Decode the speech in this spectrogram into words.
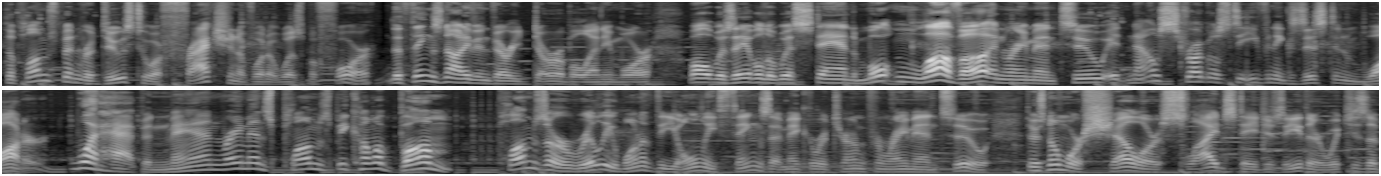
The plum's been reduced to a fraction of what it was before. The thing's not even very durable anymore. While it was able to withstand molten lava in Rayman 2, it now struggles to even exist in water. What happened, man? Rayman's plum's become a bum. Plums are really one of the only things that make a return from Rayman 2. There's no more shell or slide stages either, which is a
